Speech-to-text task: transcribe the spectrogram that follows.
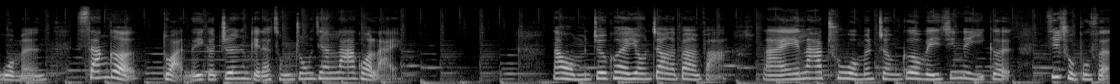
我们三个短的一个针，给它从中间拉过来。那我们就可以用这样的办法来拉出我们整个围巾的一个基础部分。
